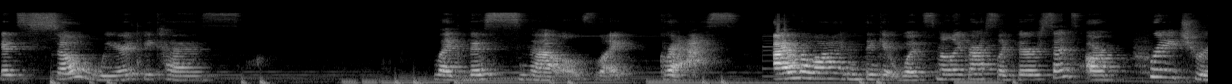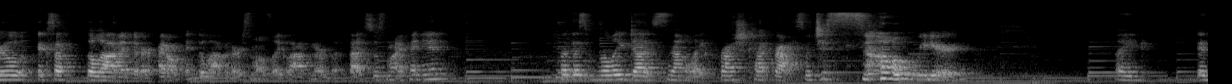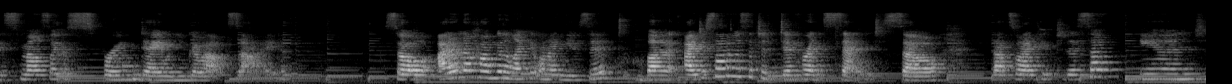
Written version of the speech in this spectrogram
It's so weird because like this smells like grass. I don't know why I didn't think it would smell like grass. Like their scents are pretty true, except the lavender. I don't think the lavender smells like lavender, but that's just my opinion. But this really does smell like fresh cut grass, which is so weird. Like, it smells like a spring day when you go outside. So I don't know how I'm gonna like it when I use it, but I just thought it was such a different scent. So that's why I picked this up and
